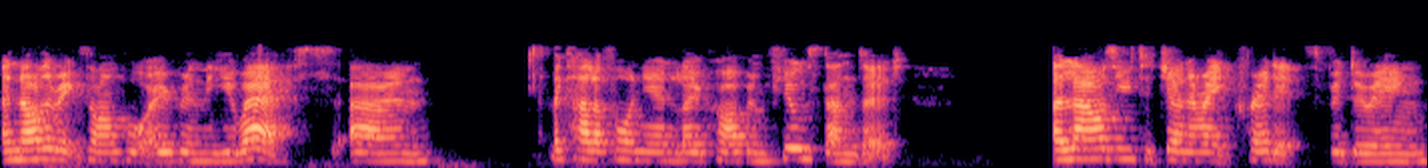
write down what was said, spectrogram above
Another example over in the US, um, the Californian Low Carbon Fuel Standard allows you to generate credits for doing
